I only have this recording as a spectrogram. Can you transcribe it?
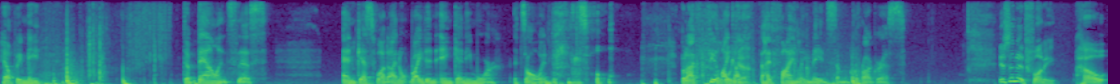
helping me to balance this. And mm-hmm. guess what? I don't write in ink anymore. It's all in pencil. But I feel like Oh, yeah. I've, I've finally made some progress. Isn't it funny how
